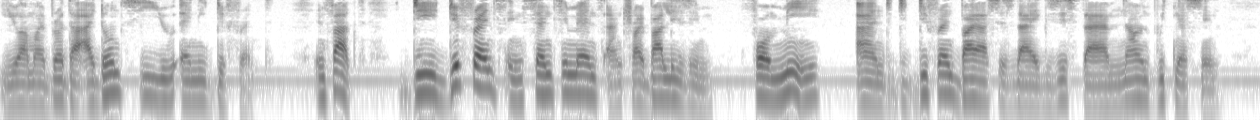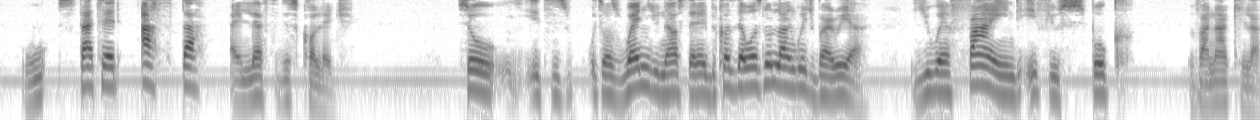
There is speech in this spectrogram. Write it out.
you are my brother. I don't see you any different. In fact, the difference in sentiments and tribalism for me and the different biases that exist that I am now witnessing started after I left this college. So it is it was when you now started because there was no language barrier. You were fined if you spoke vernacular.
